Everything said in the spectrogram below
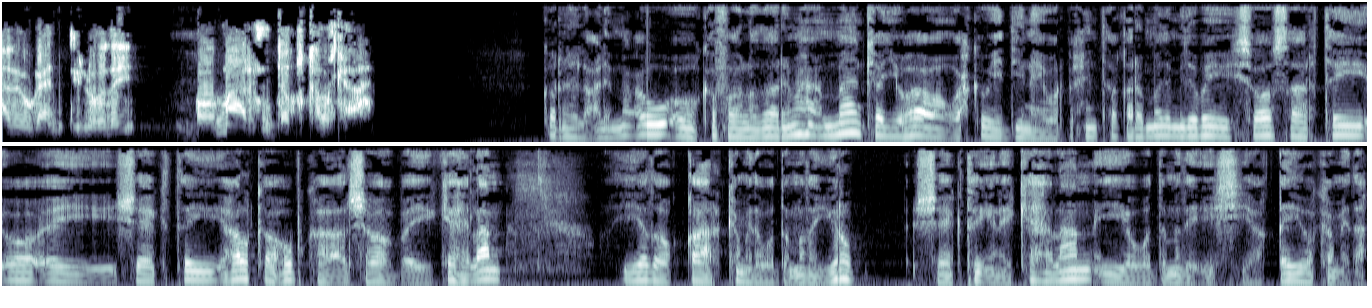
cadowgan dilooday oo maaragtay dad qalka ah. Korneel cali macow oo ka faalada arrimaha ammaanka ha wax ka weydiinaya warbixinta qaramada midoobay ay soo saartay oo ay sheegtay halka hubka al-shabaab ay ka helaan iyadoo qaar ka mid a waddamada yurub sheegtay inay ka helaan iyo waddamada asia qeybo ka mid ah.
